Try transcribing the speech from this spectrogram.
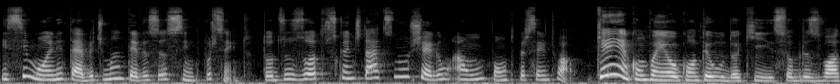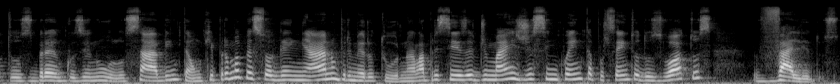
e Simone Tebet manteve os seus 5%. Todos os outros candidatos não chegam a um ponto percentual. Quem acompanhou o conteúdo aqui sobre os votos brancos e nulos sabe então que para uma pessoa ganhar no primeiro turno, ela precisa de mais de 50% dos votos válidos,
